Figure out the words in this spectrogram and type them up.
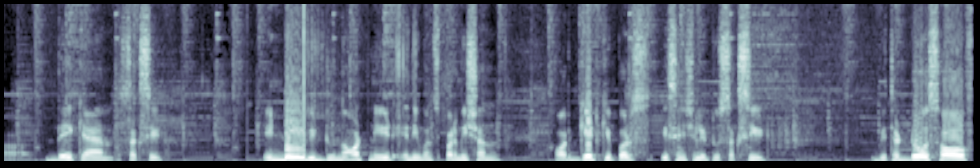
uh, they can succeed. Indeed, we do not need anyone's permission or gatekeepers essentially to succeed. With a dose of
